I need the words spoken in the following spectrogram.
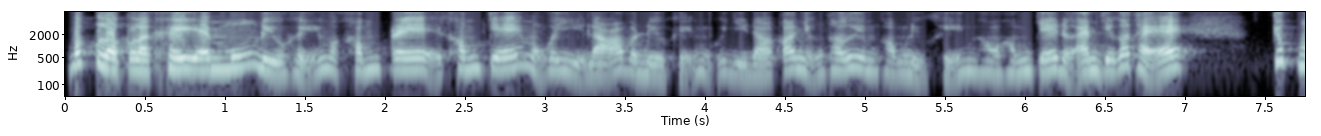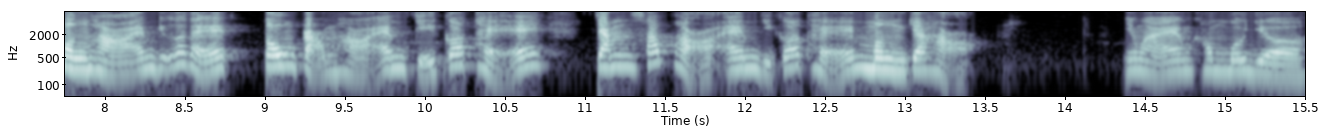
Bất lực là khi em muốn điều khiển mà không tre, không chế một cái gì đó và điều khiển một cái gì đó, có những thứ em không điều khiển, không khống chế được, em chỉ có thể chúc mừng họ, em chỉ có thể tôn trọng họ, em chỉ có thể chăm sóc họ, em chỉ có thể mừng cho họ. Nhưng mà em không bao giờ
